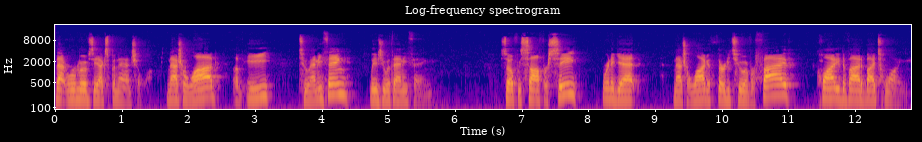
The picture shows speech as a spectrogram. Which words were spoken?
That removes the exponential. Natural log of e to anything leaves you with anything. So if we solve for c, we're going to get natural log of 32 over 5, quantity divided by 20.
